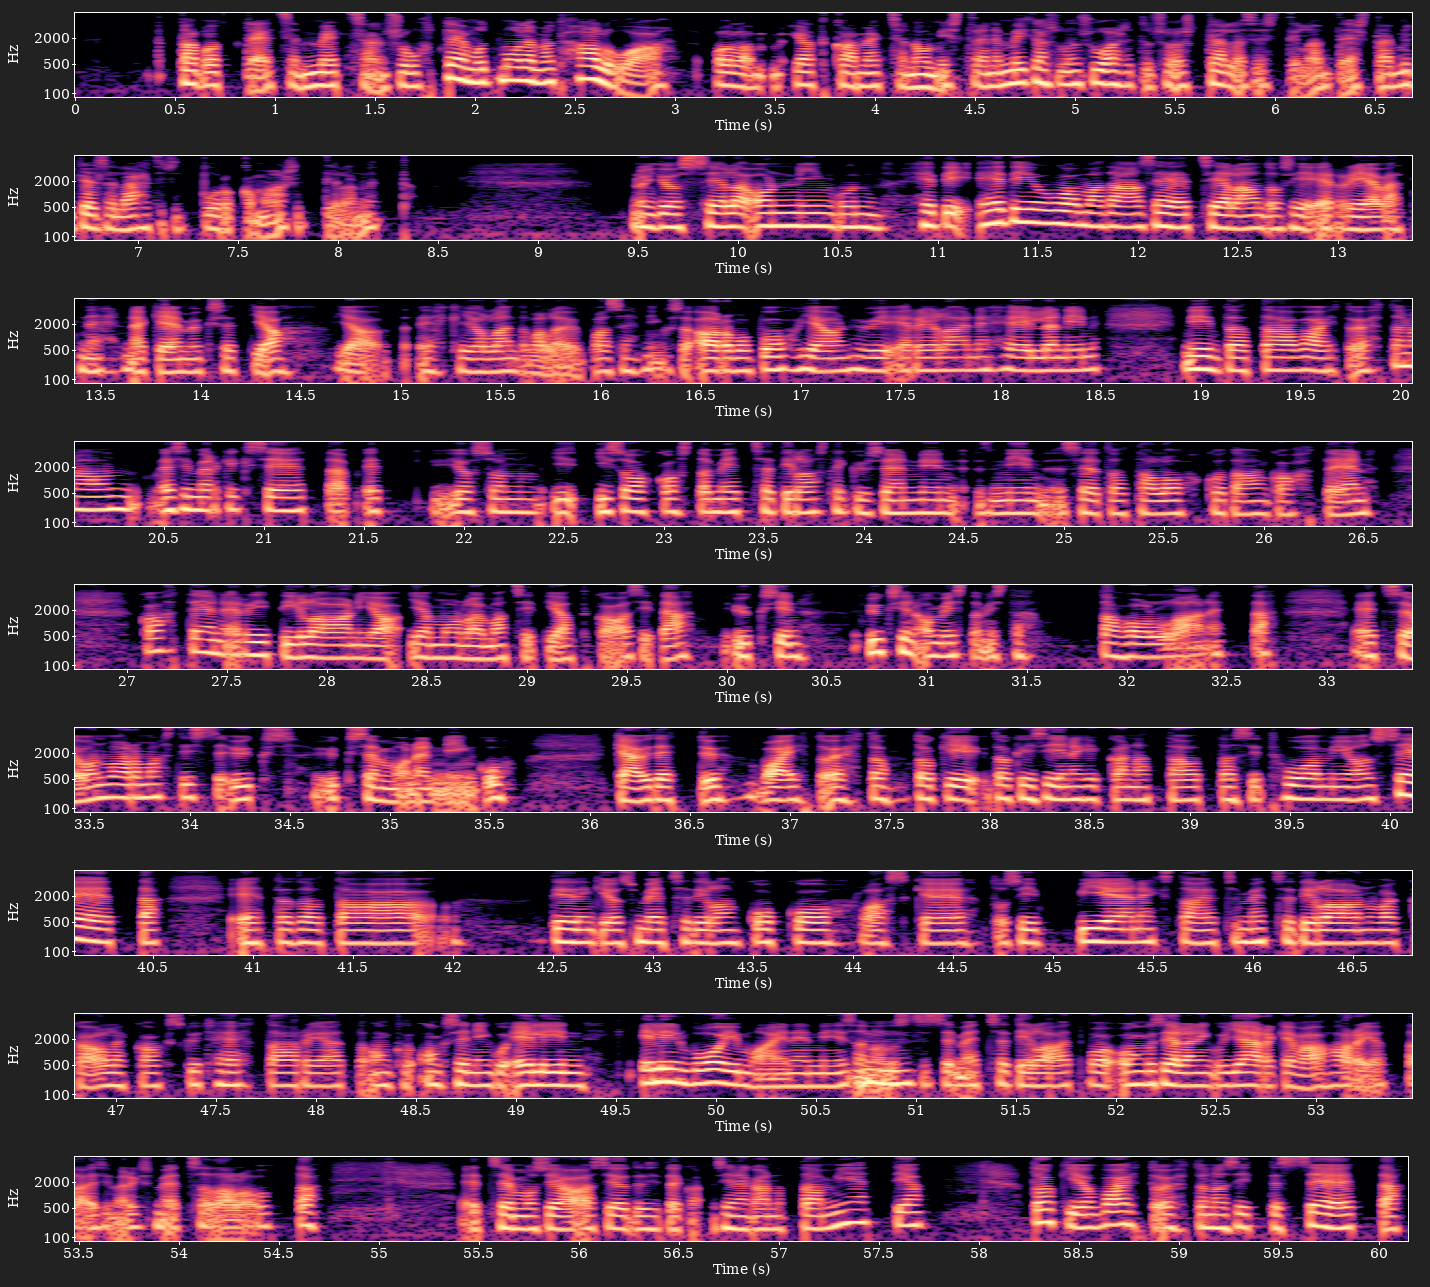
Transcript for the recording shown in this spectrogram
tavoitteet sen metsän suhteen, mutta molemmat haluaa olla, jatkaa metsän omistajana. Mikä sun suositus olisi tällaisessa tilanteessa tai miten sä lähtisit purkamaan sitten tilannetta? No jos siellä on niin kuin heti, heti huomataan se, että siellä on tosi eriävät ne näkemykset ja, ja ehkä jollain tavalla jopa se, niin kuin se arvopohja on hyvin erilainen heillä, niin, niin tota, vaihtoehtona on esimerkiksi se, että, että jos on isohkosta metsätilasta kyse, niin, niin se tota, lohkotaan kahteen, kahteen eri tilaan ja, ja molemmat sitten jatkaa sitä yksin, yksin omistamista tahollaan, että, että se on varmasti se yksi, yksi semmoinen niin kuin käytetty vaihtoehto. Toki, toki siinäkin kannattaa ottaa sit huomioon se, että, että tota, tietenkin jos metsätilan koko laskee tosi pieneksi tai että se metsätila on vaikka alle 20 hehtaaria, että onko, onko se niin kuin elin, elinvoimainen niin sanotusti mm. se metsätila, että voi, onko siellä niin kuin järkevää harjoittaa esimerkiksi metsätaloutta. Että semmoisia asioita sitä, siinä kannattaa miettiä. Toki on vaihtoehtona sitten se, että,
